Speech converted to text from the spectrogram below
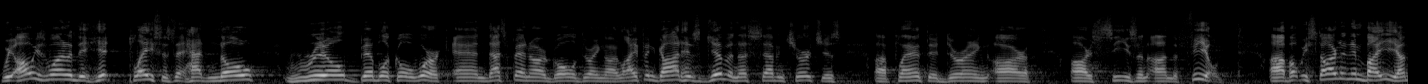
We always wanted to hit places that had no real biblical work, and that's been our goal during our life. And God has given us seven churches uh, planted during our, our season on the field. Uh, but we started in Bahia.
